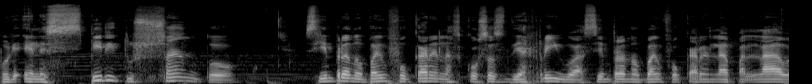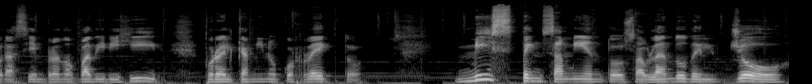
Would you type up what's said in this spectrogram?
Porque el Espíritu Santo siempre nos va a enfocar en las cosas de arriba, siempre nos va a enfocar en la palabra, siempre nos va a dirigir por el camino correcto. Mis pensamientos, hablando del yo,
